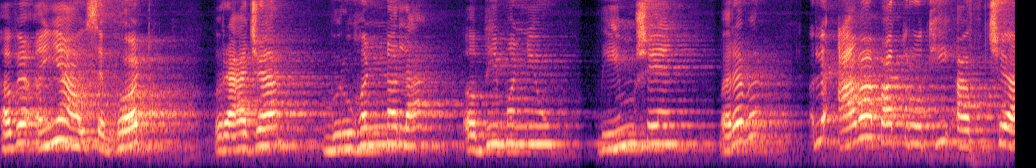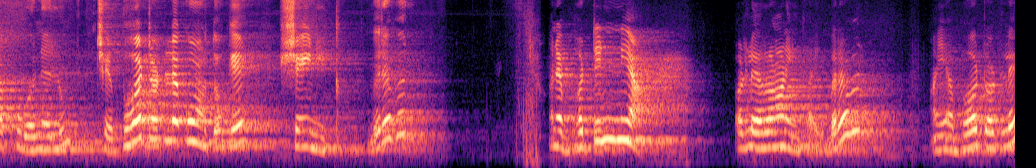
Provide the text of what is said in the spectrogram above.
હવે અહીંયા આવશે ભટ્ટ, રાજા, બૃહન્નલા, અભિમન્યુ, ભીમસેન, બરાબર? એટલે આવા પાત્રોથી આ છે આખું બનેલું છે. ભટ્ટ એટલે કોણ? તો કે સૈનિક. બરાબર? અને ભટિન્યા એટલે રાણી થાય. બરાબર? અહીંયા ભટ્ટ એટલે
